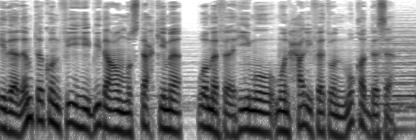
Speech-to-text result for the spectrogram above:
إذا لم تكن فيه بدع مستحكمة ومفاهيم منحرفة مقدسة.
